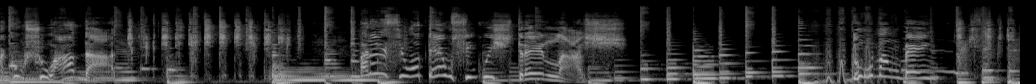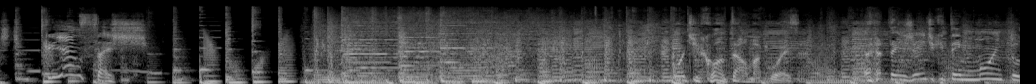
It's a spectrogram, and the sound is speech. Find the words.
Acolchoada! Parece um hotel cinco estrelas. Crianças. Vou te contar uma coisa. Tem gente que tem muito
